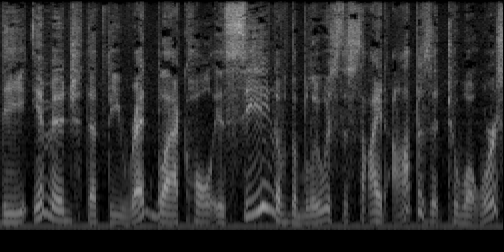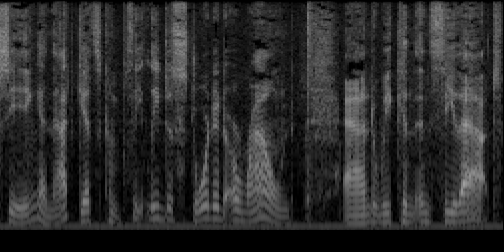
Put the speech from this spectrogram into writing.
the image that the red black hole is seeing of the blue is the side opposite to what we're seeing. And that gets completely distorted around. And we can then see that.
